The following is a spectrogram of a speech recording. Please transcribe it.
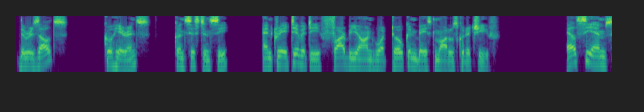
The results? Coherence, consistency, and creativity far beyond what token-based models could achieve. LCMs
